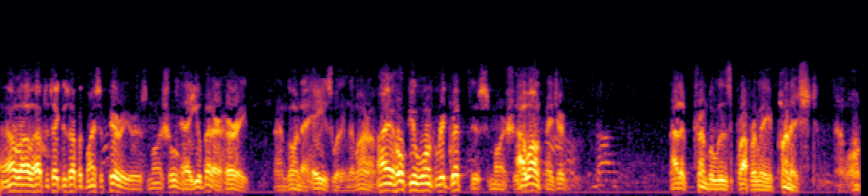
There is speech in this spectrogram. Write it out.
Well, I'll have to take this up with my superiors, Marshal. Uh, you better hurry. I'm going to Hays with him tomorrow. I hope you won't regret this, Marshal. I won't, Major. Not if Trimble is properly punished. I won't.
